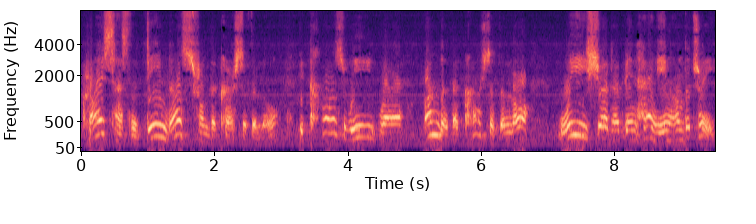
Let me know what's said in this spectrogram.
Christ has redeemed us from the curse of the law because we were under the curse of the law. we should have been hanging on the tree.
